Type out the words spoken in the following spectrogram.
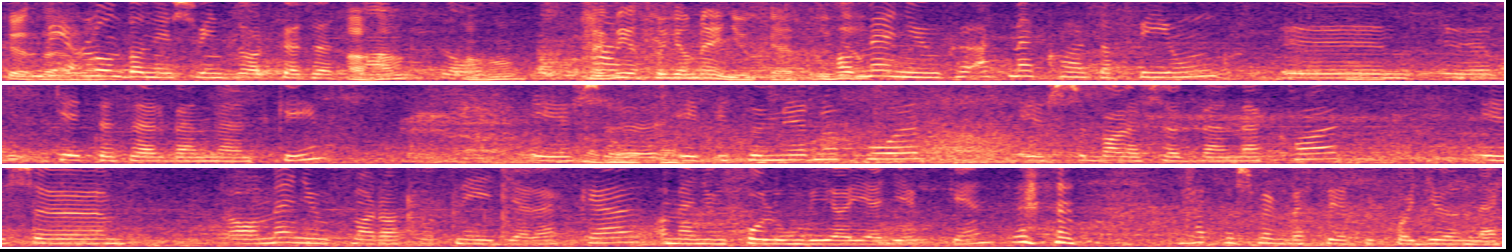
közel van. London és Windsor között Aha, van Slow. aha. Meg mi az, hogy a menjüket, ugye? A menjünk, hát meghalt a fiunk, ő, ő 2000-ben ment ki, és ö, építőmérnök volt, és balesetben meghalt, és ö, a menjünk maradt ott négy gyerekkel, a menjünk kolumbiai egyébként. hát most megbeszéltük, hogy jönnek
